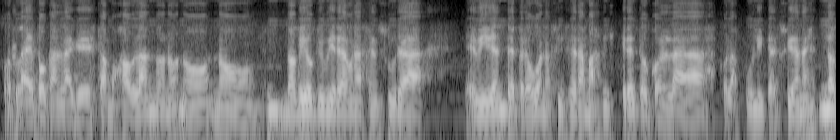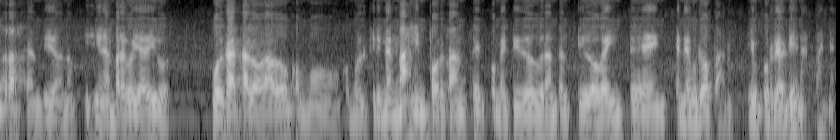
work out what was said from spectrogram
por la época en la que estamos hablando, no, no, no, no digo que hubiera una censura evidente, pero bueno, sí será más discreto con las, con las publicaciones, no trascendió, ¿no? Y sin embargo, ya digo, fue catalogado como, como el crimen más importante cometido durante el siglo XX en, Europa, ¿no? Y ocurrió aquí en España.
